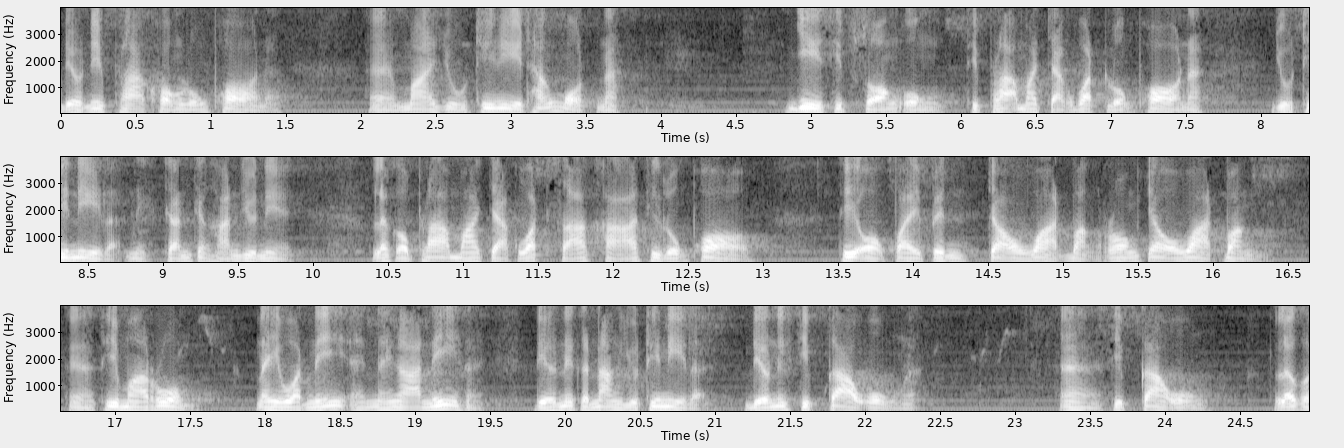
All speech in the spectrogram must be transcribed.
เดี๋ยวนี้พระของหลวงพ่อนะมาอยู่ที่นี่ทั้งหมดนะยี่สิบสององค์ ที่พระมาจากวัดหลวงพ่อนะอยู่ที่นี่แหละนี่ฉันจังหันอยู่นี่ แล้วก็พระมาจากวัดสาขาที่หลวงพ่อ ที่ออกไปเป็นเจ้าวาดบังรองเจ้าวาดบังที่มาร่วมในวันนี้ในงานนี้ เดี๋ยวนี้ก็นั่งอยู่ที่นี่แหละเดี๋ยวนี้สิบเก้าองค์นะสิบเก้าองค์ แล้วก็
